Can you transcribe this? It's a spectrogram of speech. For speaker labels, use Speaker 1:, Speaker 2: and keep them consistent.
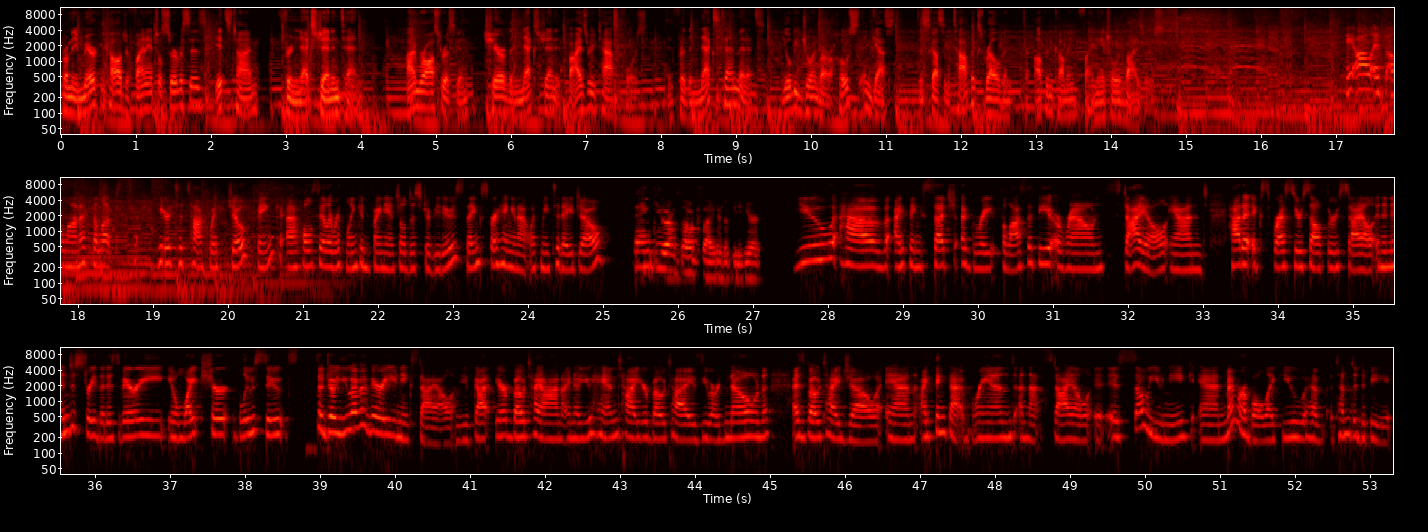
Speaker 1: From the American College of Financial Services, it's time for Next Gen in 10. I'm Ross Riskin, chair of the Next Gen Advisory Task Force, and for the next 10 minutes, you'll be joined by our hosts and guests discussing topics relevant to up and coming financial advisors.
Speaker 2: Hey, all, it's Alana Phillips here to talk with Joe Fink, a wholesaler with Lincoln Financial Distributors. Thanks for hanging out with me today, Joe.
Speaker 3: Thank you. I'm so excited to be here.
Speaker 2: You have, I think, such a great philosophy around style and how to express yourself through style in an industry that is very, you know, white shirt, blue suits. So, Joe, you have a very unique style. You've got your bow tie on. I know you hand tie your bow ties. You are known as Bow Tie Joe. And I think that brand and that style is so unique and memorable, like you have attempted to be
